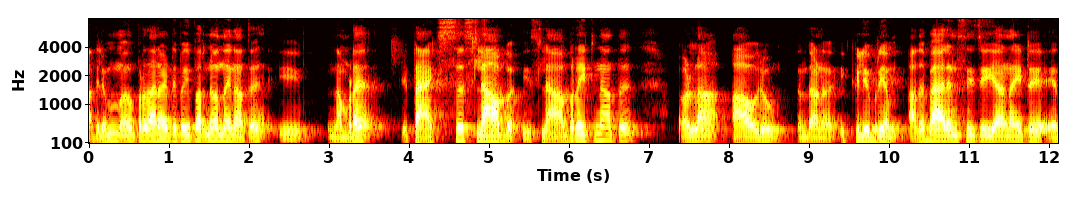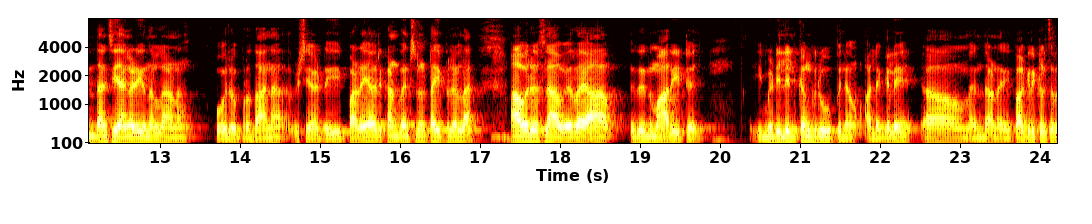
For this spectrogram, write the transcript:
അതിലും പ്രധാനമായിട്ട് ഇപ്പോൾ ഈ പറഞ്ഞു വന്നതിനകത്ത് ഈ നമ്മുടെ ടാക്സ് സ്ലാബ് ഈ സ്ലാബ് റേറ്റിനകത്ത് ഉള്ള ആ ഒരു എന്താണ് ഇക്വിലിബ്രിയം അത് ബാലൻസ് ചെയ്യാനായിട്ട് എന്താണ് ചെയ്യാൻ കഴിയുമെന്നുള്ളതാണ് ഒരു പ്രധാന വിഷയമായിട്ട് ഈ പഴയ ഒരു കൺവെൻഷണൽ ടൈപ്പിലുള്ള ആ ഒരു സ്ലാബ് ആ ഇതിൽ നിന്ന് മാറിയിട്ട് ഈ മിഡിൽ ഇൻകം ഗ്രൂപ്പിനോ അല്ലെങ്കിൽ എന്താണ് ഇപ്പോൾ അഗ്രികൾച്ചർ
